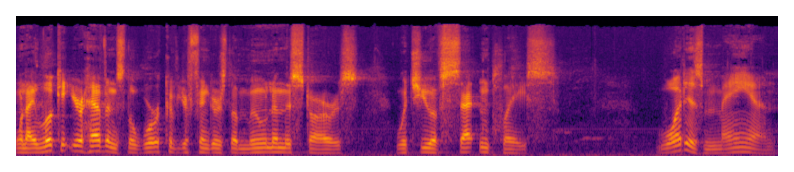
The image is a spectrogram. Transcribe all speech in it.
When I look at your heavens, the work of your fingers, the moon and the stars, which you have set in place, what is man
